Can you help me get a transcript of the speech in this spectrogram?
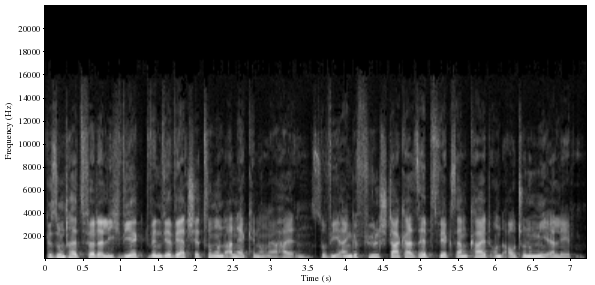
Gesundheitsförderlich wirkt, wenn wir Wertschätzung und Anerkennung erhalten, sowie ein Gefühl starker Selbstwirksamkeit und Autonomie erleben.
